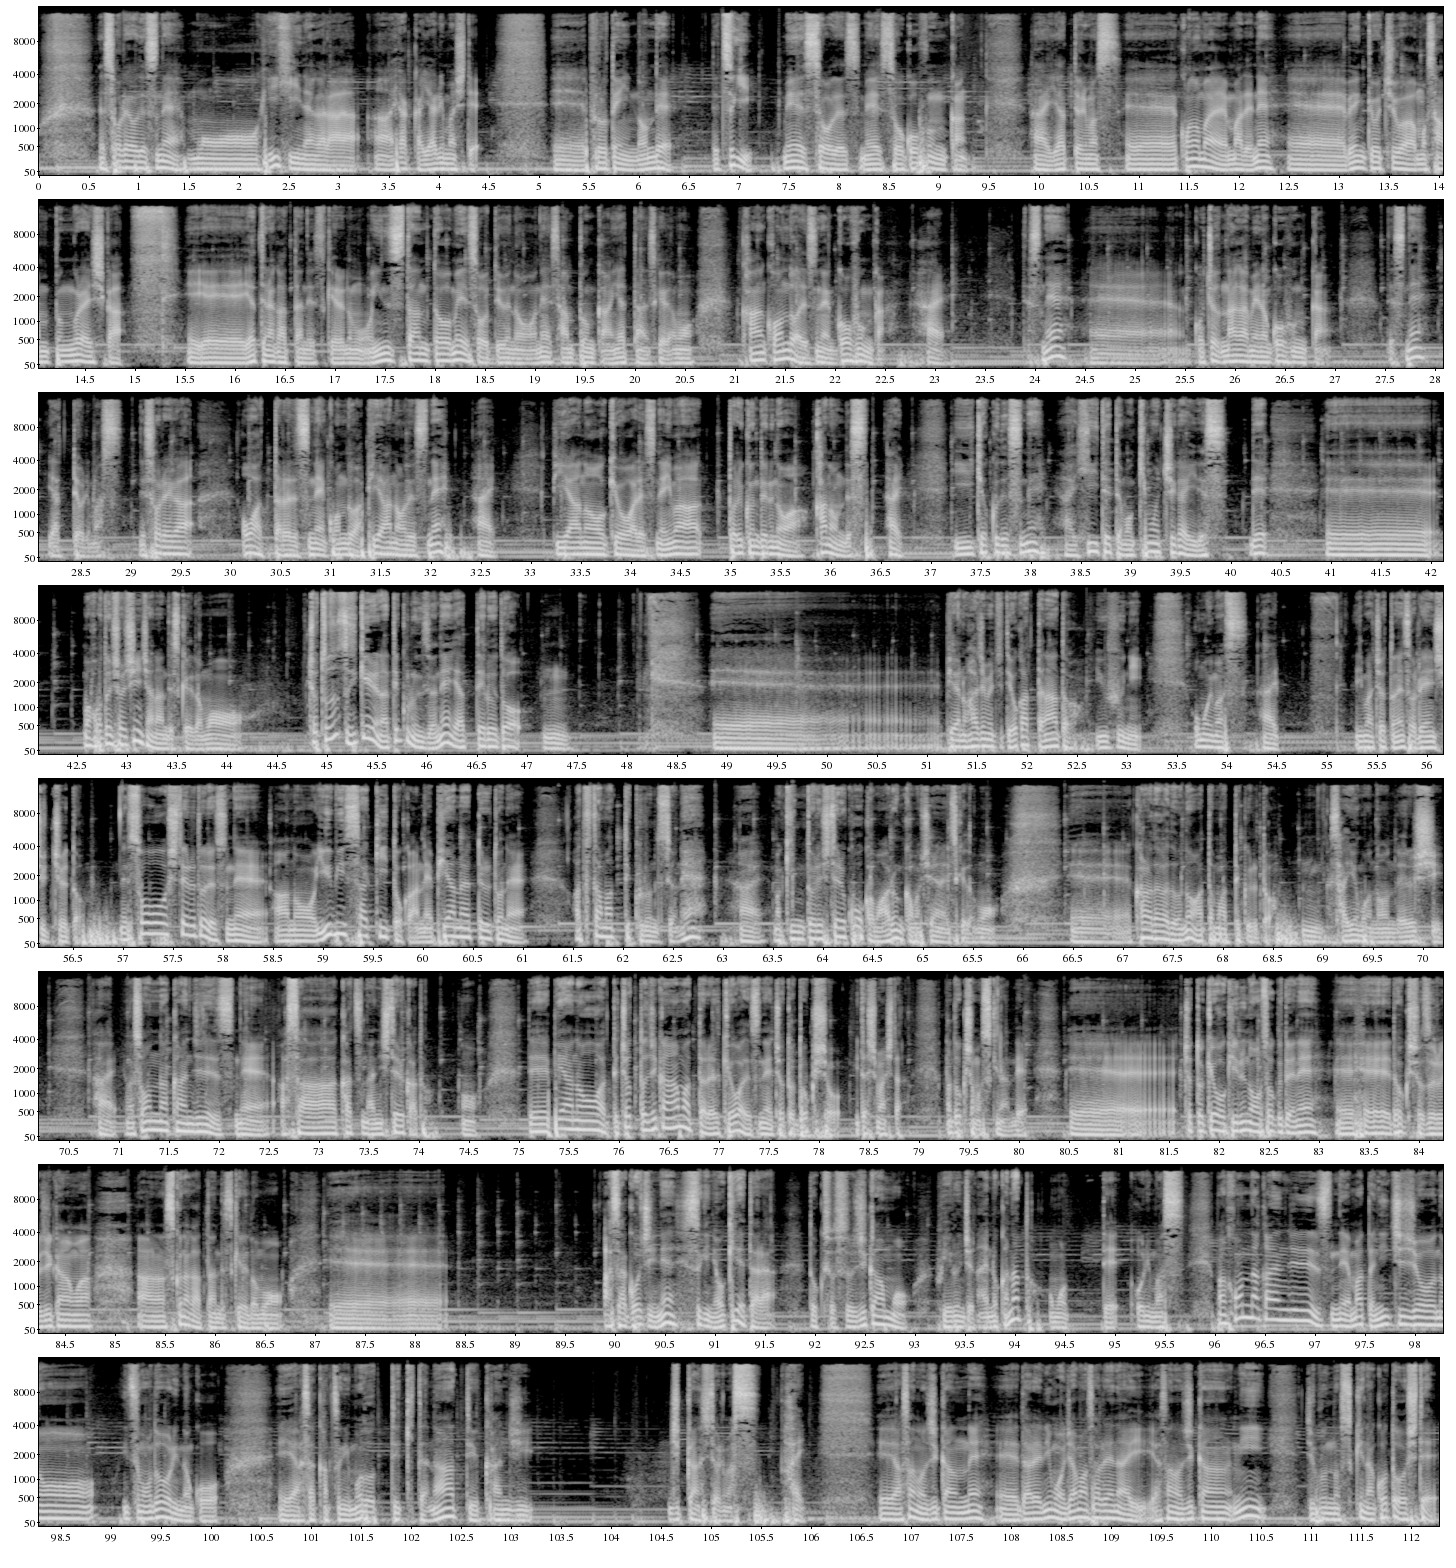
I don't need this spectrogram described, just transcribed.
それをですねもうひいひいながら100回やりまして、えー、プロテイン飲んでで次瞑想です。瞑想5分間。はい、やっております。えー、この前までね、えー、勉強中はもう3分ぐらいしか、えー、やってなかったんですけれども、インスタント瞑想というのをね、3分間やったんですけれども、今度はですね、5分間、はい、ですね、えー、こうちょっと長めの5分間ですね、やっております。で、それが終わったらですね、今度はピアノですね、はい。ピアノを今日はですね、今取り組んでるのはカノンです。はい。いい曲ですね。はい。弾いてても気持ちがいいです。で、えー、まあ本当に初心者なんですけれども、ちょっとずつ弾けるようになってくるんですよね。やってると。うん。えー、ピアノ始めててよかったなというふうに思います。はい。今ちょっとね、それ練習中と。で、そうしてるとですね、あの、指先とかね、ピアノやってるとね、温まってくるんですよね。はい。まあ、筋トレしてる効果もあるんかもしれないですけども、えー、体がどんどん温まってくると。うん、左右も飲んでるし、はい。まあ、そんな感じでですね、朝活何してるかと。うん、で、ピアノ終わってちょっと時間余ったら今日はですね、ちょっと読書いたしました。まあ、読書も好きなんで、えー、ちょっと今日起きるの遅くてね、えー、読書する時間はあの少なかったんですけれども、えー、朝5時ね過ぎに起きれたら読書する時間も増えるんじゃないのかなと思っております、まあ、こんな感じでですねまた日常のいつも通りのこう、えー、朝活に戻ってきたなっていう感じ実感しております。はい、えー、朝の時間ね、えー、誰にも邪魔されない朝の時間に自分の好きなことをして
